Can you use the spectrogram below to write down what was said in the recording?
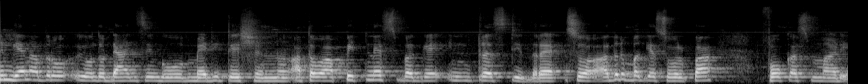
ನಿಮ್ಗೇನಾದರೂ ಈ ಒಂದು ಡ್ಯಾನ್ಸಿಂಗು ಮೆಡಿಟೇಷನ್ನು ಅಥವಾ ಫಿಟ್ನೆಸ್ ಬಗ್ಗೆ ಇಂಟ್ರೆಸ್ಟ್ ಇದ್ದರೆ ಸೊ ಅದ್ರ ಬಗ್ಗೆ ಸ್ವಲ್ಪ ಫೋಕಸ್ ಮಾಡಿ.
